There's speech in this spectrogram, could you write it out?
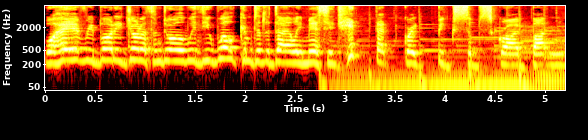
Well, hey everybody, Jonathan Doyle with you. Welcome to the Daily Message. Hit that great big subscribe button.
